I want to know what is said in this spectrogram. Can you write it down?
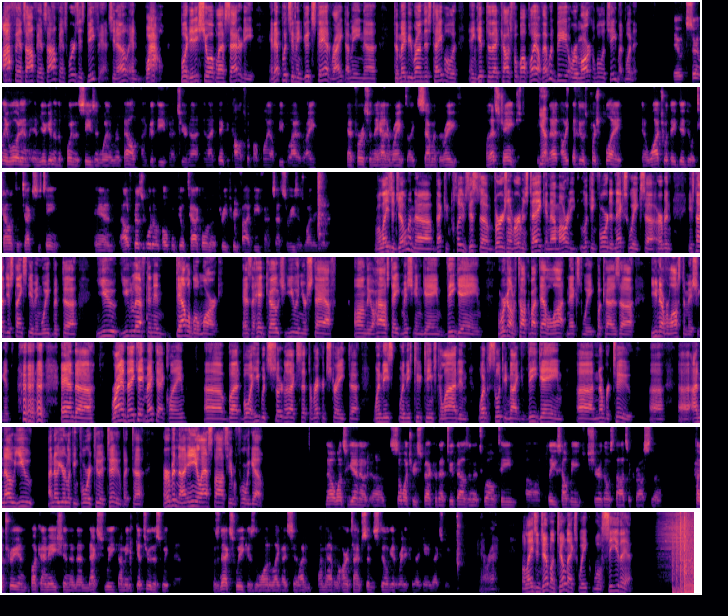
offense, offense, offense. Where's his defense? You know, and wow, boy, did it show up last Saturday, and that puts him in good stead, right? I mean, uh, to maybe run this table and get to that college football playoff, that would be a remarkable achievement, wouldn't it? It certainly would, and, and you're getting to the point of the season where Rappel a good defense, you're not. And I think the college football playoff people had it right at first, and they had him ranked like seventh or eighth. Well, that's changed. Yeah, that all you got to do is push play and watch what they did to a talented Texas team and out physical to open field tackle and a three-three-five defense. That's the reasons why they did it. Well, ladies and gentlemen, uh, that concludes this uh, version of Urban's Take, and I'm already looking forward to next week's uh, Urban. It's not just Thanksgiving week, but uh, you you left an indelible mark as the head coach, you and your staff on the Ohio State Michigan game, the game. And we're going to talk about that a lot next week because uh, you never lost to Michigan, and uh, Ryan Day can't make that claim. Uh, but boy, he would certainly like to set the record straight uh, when these when these two teams collide in what's looking like the game uh, number two. Uh, uh, I know you. I know you're looking forward to it too. But Urban, any last thoughts here before we go? No. Once again, so much respect for that 2012 team. please help me share those thoughts across the country and Buckeye Nation. And then next week, I mean, get through this week, man because next week is the one. Like I said, I'm I'm having a hard time sitting still, getting ready for that game next week. All right. Well, ladies and gentlemen, until next week, we'll see you then.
